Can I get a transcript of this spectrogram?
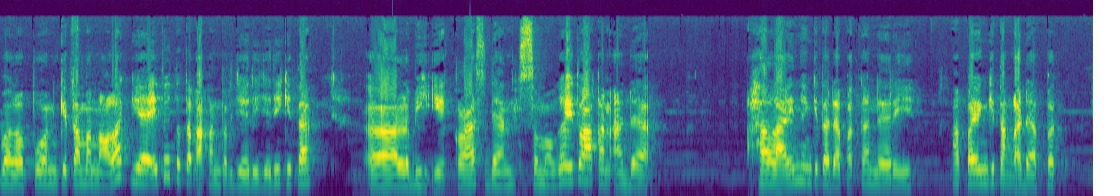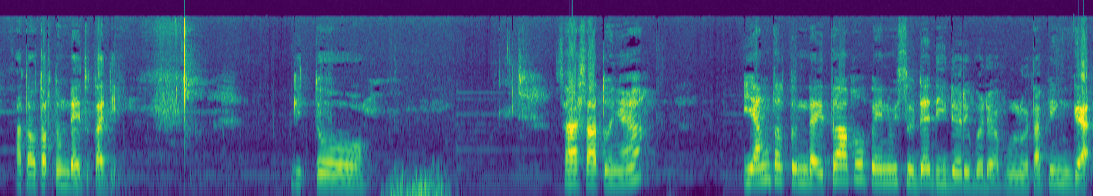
Walaupun kita menolak ya itu tetap akan terjadi. Jadi kita uh, lebih ikhlas dan semoga itu akan ada hal lain yang kita dapatkan dari apa yang kita nggak dapat atau tertunda itu tadi. Gitu. Salah satunya yang tertunda itu aku pengen wisuda di 2020 tapi enggak.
